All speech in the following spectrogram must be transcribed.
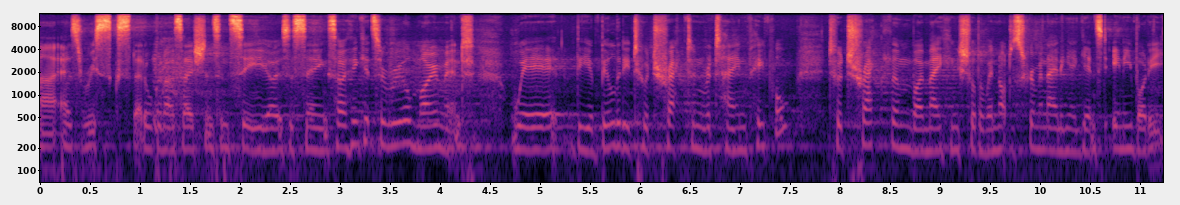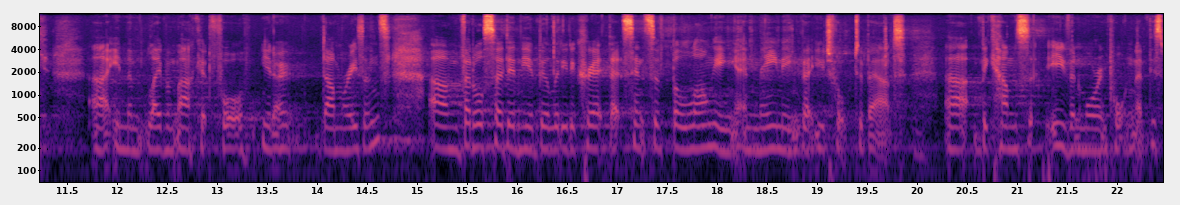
uh, as risks that organisations and CEOs are seeing. So I think it's a real moment where the ability to attract and retain people, to attract them by making sure that we're not discriminating against anybody uh, in the labour market for, you know, dumb reasons, um, but also then the ability to create that sense of belonging and meaning that you talked about uh, becomes even more important at this,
